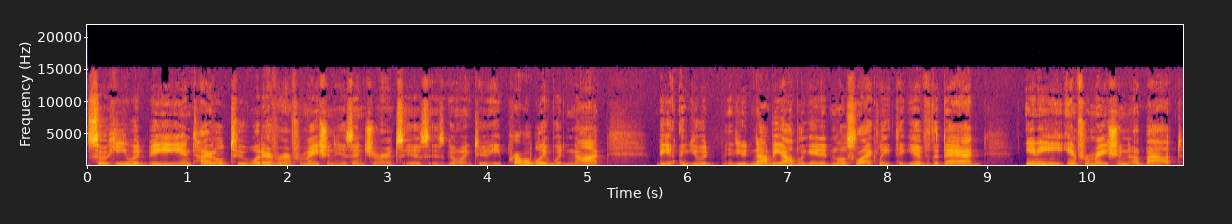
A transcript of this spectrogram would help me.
so he would be entitled to whatever information his insurance is is going to. He probably would not be you would you'd not be obligated most likely to give the dad any information about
